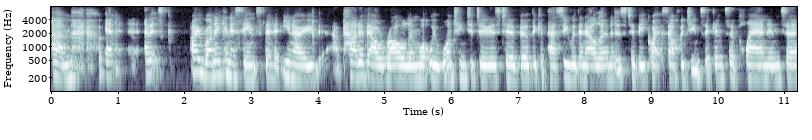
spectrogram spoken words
Um, and and it's ironic in a sense that you know part of our role and what we're wanting to do is to build the capacity within our learners to be quite self-agentic and to plan and to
